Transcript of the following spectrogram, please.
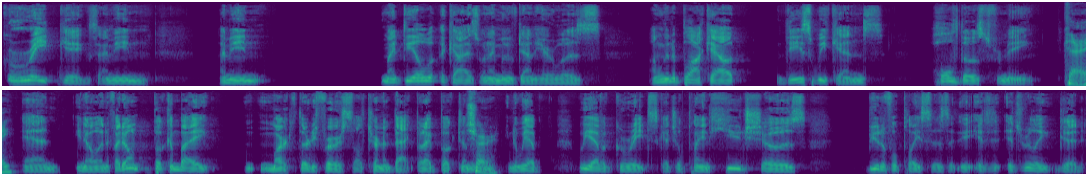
great gigs. I mean, I mean, my deal with the guys when I moved down here was I'm gonna block out these weekends, hold those for me, Okay. and you know, and if I don't book them by March 31st, I'll turn them back. But I booked them. Sure. You know, we have we have a great schedule, playing huge shows, beautiful places. It, it, it's really good.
